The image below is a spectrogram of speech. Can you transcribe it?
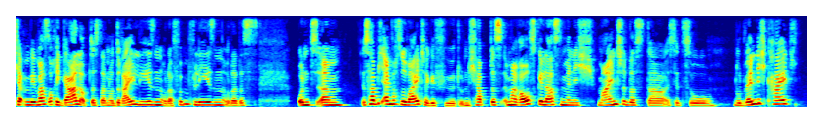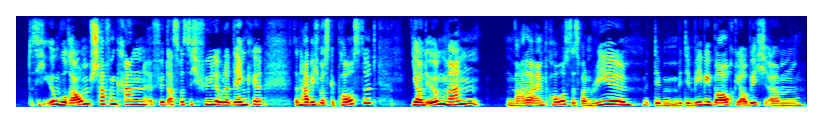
Ich habe mir war es auch egal, ob das da nur drei lesen oder fünf lesen oder das und ähm, das habe ich einfach so weitergeführt und ich habe das immer rausgelassen, wenn ich meinte, dass da ist jetzt so Notwendigkeit, dass ich irgendwo Raum schaffen kann für das, was ich fühle oder denke. Dann habe ich was gepostet. Ja, und irgendwann war da ein Post, das war ein Reel mit dem, mit dem Babybauch, glaube ich, ähm,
